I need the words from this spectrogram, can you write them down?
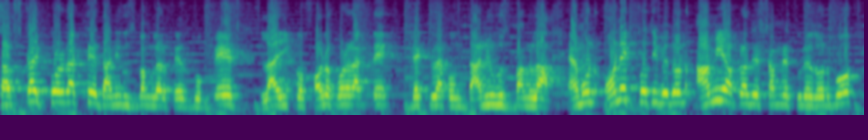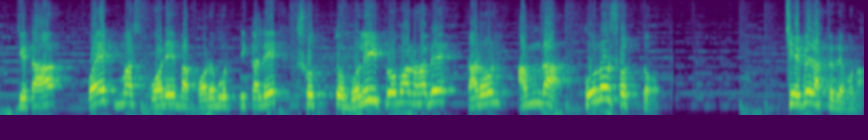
সাবস্ক্রাইব করে রাখতে দা নিউজ বাংলার ফেসবুক পেজ। লাইক ও ফলো করে রাখতে দেখতে থাকুন দা নিউজ বাংলা। এমন অনেক প্রতিবেদন আমি আপনাদের সামনে তুলে ধরবো, যেটা কয়েক মাস পরে বা পরবর্তীকালে সত্য বলেই প্রমাণ হবে, কারণ আমরা কোনো সত্য চেপে রাখতে দেব না।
